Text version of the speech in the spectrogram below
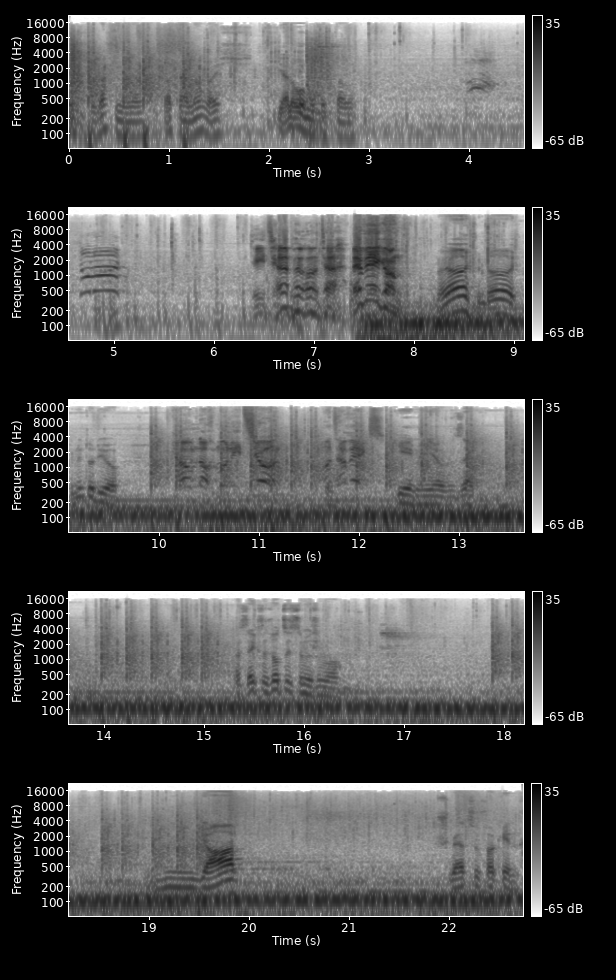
Ich die Waffen hier. Ich glaube ja, ne? Weil ich die alle oben habe. Die Treppe runter! Bewegung! Naja, ich bin da, ich bin hinter dir. Kaum noch Munition! Unterwegs! Geh mir auf den Sack. Das 46. müssen wir. Hm, ja. Schwer zu verkennen.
